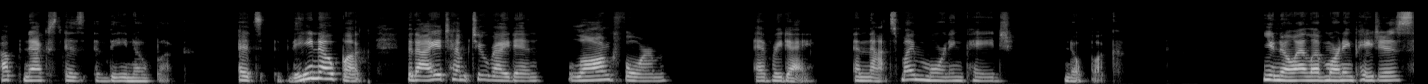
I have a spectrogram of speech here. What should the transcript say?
up next is the notebook. It's the notebook that I attempt to write in long form every day. And that's my morning page notebook. You know, I love morning pages.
